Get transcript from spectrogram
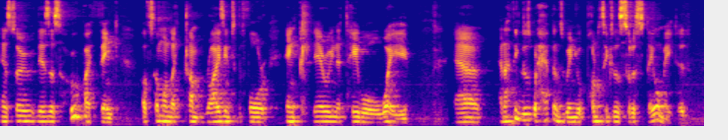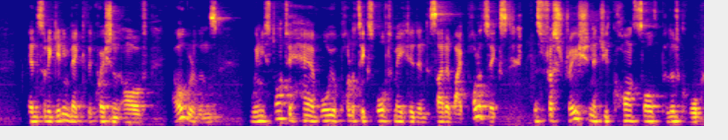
And so there's this hope, I think, of someone like Trump rising to the fore and clearing the table away. Uh, and I think this is what happens when your politics is sort of stalemated. And sort of getting back to the question of algorithms, when you start to have all your politics automated and decided by politics, there's frustration that you can't solve political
